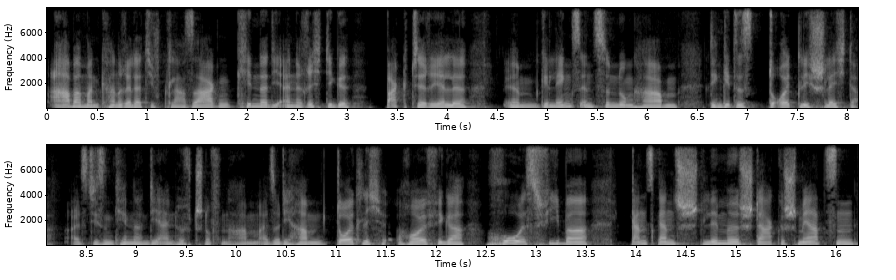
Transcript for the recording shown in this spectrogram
Aber man kann relativ klar sagen, Kinder, die eine richtige bakterielle ähm, Gelenksentzündung haben, denen geht es deutlich schlechter als diesen Kindern, die einen Hüftschnupfen haben. Also die haben deutlich häufiger hohes Fieber, ganz, ganz schlimme, starke Schmerzen.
